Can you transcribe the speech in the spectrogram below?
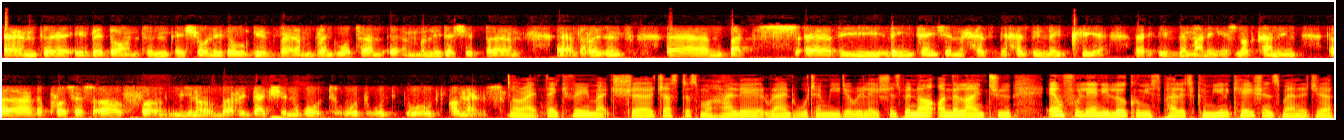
and uh, if they don't, um, surely they will give um, Rand Water um, leadership uh, the reasons. Um, but uh, the the intention has has been made clear that if the money is not coming, uh, the process of uh, you know reduction would would would would commence. All right, thank you very much, uh, Justice Mohale, Rand Water Media Relations. We're now on the line to Emfuleni Local Municipality Communications Manager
